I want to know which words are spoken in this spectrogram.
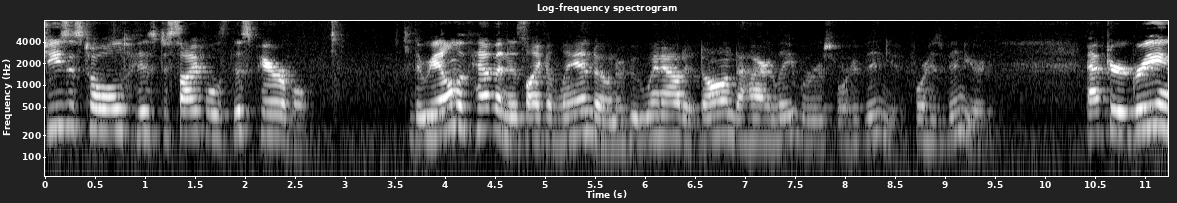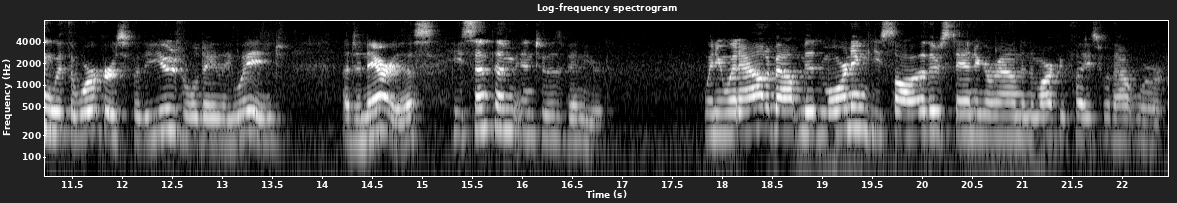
Jesus told his disciples this parable. The realm of heaven is like a landowner who went out at dawn to hire laborers for his vineyard. After agreeing with the workers for the usual daily wage, a denarius, he sent them into his vineyard. When he went out about mid morning, he saw others standing around in the marketplace without work.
